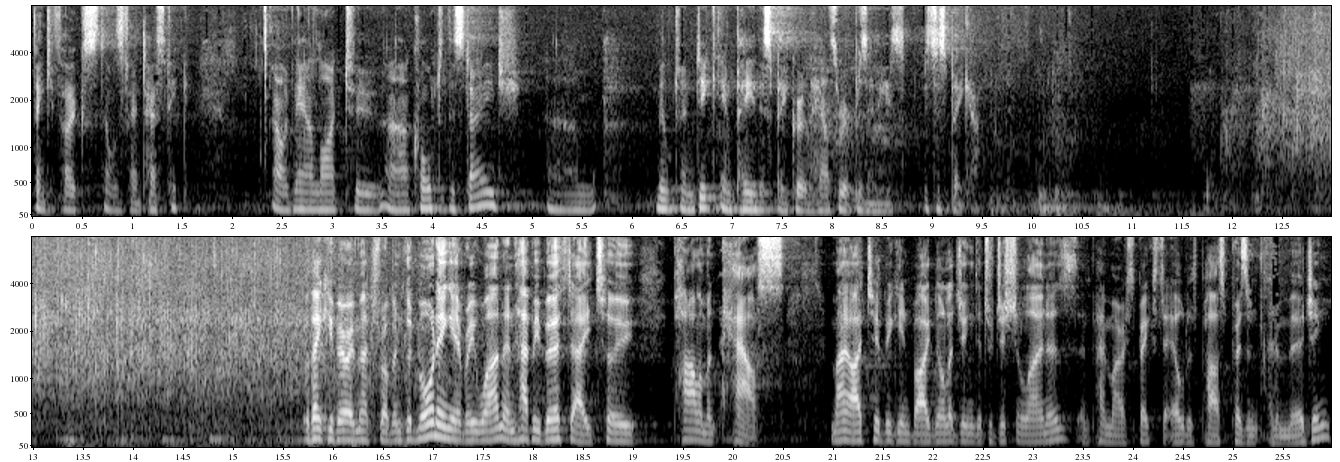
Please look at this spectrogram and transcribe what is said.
Thank you, folks. That was fantastic. I would now like to uh, call to the stage um, Milton Dick MP, the Speaker of the House of Representatives. Mr Speaker. Well, thank you very much, Robin. Good morning, everyone, and happy birthday to Parliament House. May I too begin by acknowledging the traditional owners and pay my respects to elders past, present and emerging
